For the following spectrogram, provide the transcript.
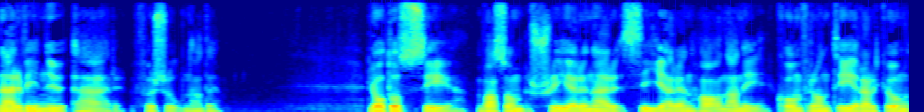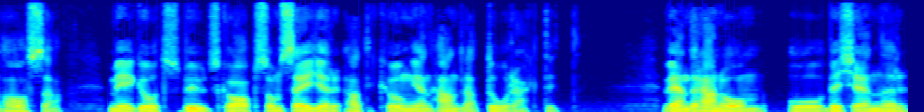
när vi nu är försonade? Låt oss se vad som sker när siaren Hanani konfronterar kung Asa med Guds budskap som säger att kungen handlat dåraktigt. Vänder han om och bekänner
